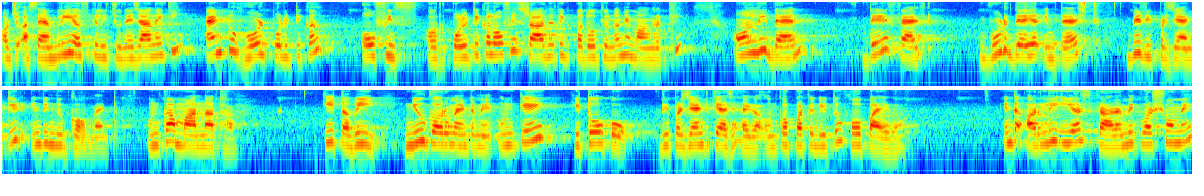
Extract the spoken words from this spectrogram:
और जो असेंबली है, उसके लिए चुने जाने की and to hold political office और पॉलिटिकल ऑफ़िस राजनीतिक पदों की उन्होंने मांग रखी. Only then they felt would their interest be represented in the new government उनका मानना था कि तभी न्यू गवर्नमेंट में उनके हितों को रिप्रेजेंट किया जाएगा, उनका प्रतिनिधित्व हो पाएगा। इन द अर्ली ईयर्स प्रारंभिक वर्षों में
